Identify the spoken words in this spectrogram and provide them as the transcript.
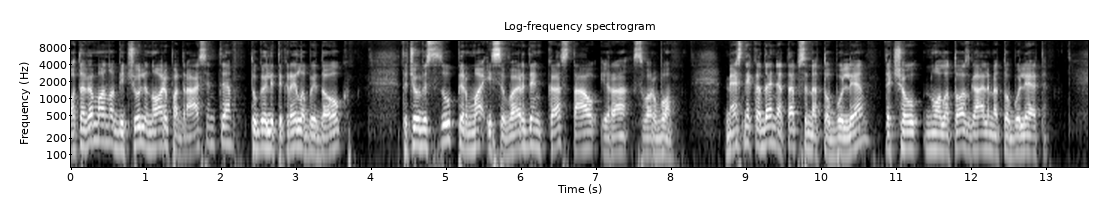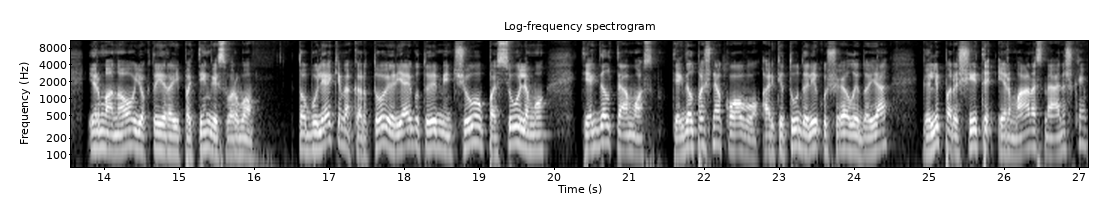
O tave, mano bičiuli, noriu padrasinti, tu gali tikrai labai daug, tačiau visų pirma įsivardink, kas tau yra svarbu. Mes niekada netapsime tobuli, tačiau nuolatos galime tobulėti. Ir manau, jog tai yra ypatingai svarbu. Tobulėkime kartu ir jeigu turi minčių, pasiūlymų tiek dėl temos, tiek dėl pašnekovų ar kitų dalykų šioje laidoje, gali parašyti ir man asmeniškai.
